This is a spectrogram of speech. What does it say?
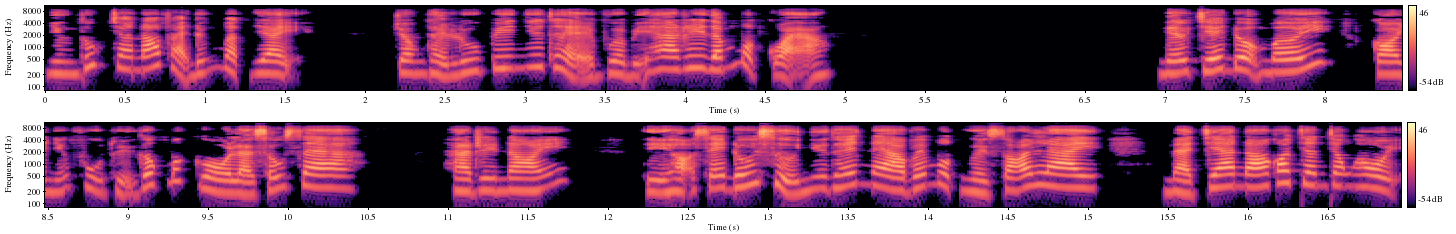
nhưng thúc cho nó phải đứng bật dậy. Trông thầy Lupin như thể vừa bị Harry đấm một quả. Nếu chế độ mới coi những phù thủy gốc mất gồ là xấu xa, Harry nói, thì họ sẽ đối xử như thế nào với một người sói lai mà cha nó có chân trong hội?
